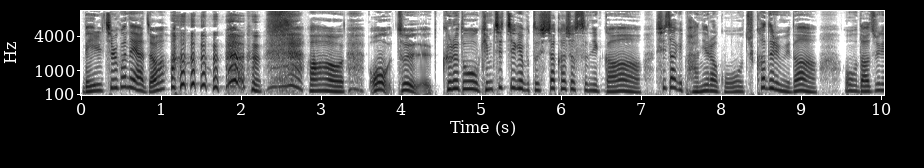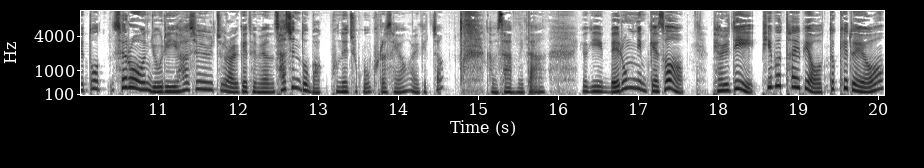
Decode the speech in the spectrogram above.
매일 출근해야죠. 아, 어, 저, 그래도 김치찌개부터 시작하셨으니까 시작이 반이라고 축하드립니다. 어, 나중에 또 새로운 요리 하실 줄 알게 되면 사진도 막 보내주고 그러세요. 알겠죠? 감사합니다. 여기 메롱님께서 별디 피부 타입이 어떻게 돼요?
